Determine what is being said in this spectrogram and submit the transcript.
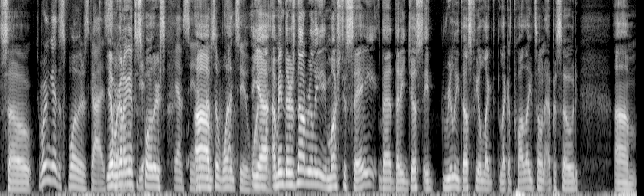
So, so we're gonna get into spoilers, guys. Yeah, so, we're gonna get into spoilers. Yeah, I've seen um, episode one and two. One yeah, I mean, there's not really much to say. That that it just it really does feel like like a Twilight Zone episode. Um,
